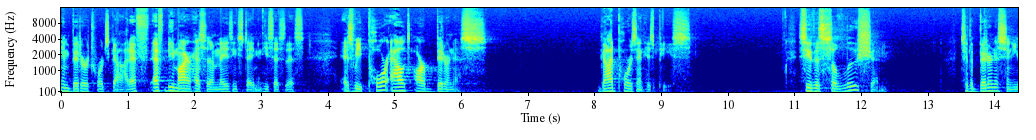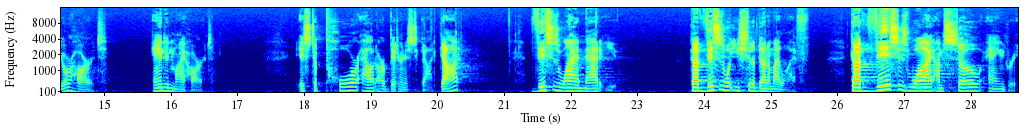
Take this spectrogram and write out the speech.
and bitter towards God. F. B. Meyer has an amazing statement. He says this As we pour out our bitterness, God pours in his peace. See, the solution to the bitterness in your heart and in my heart is to pour out our bitterness to God. God, this is why I'm mad at you. God, this is what you should have done in my life. God, this is why I'm so angry.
